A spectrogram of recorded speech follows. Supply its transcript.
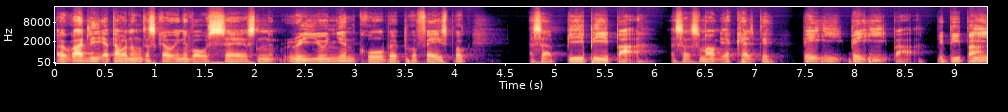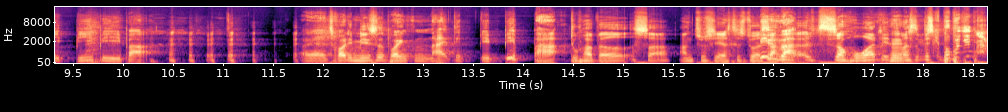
jeg kunne godt lide, at der var nogen, der skrev ind i vores uh, sådan reunion-gruppe på Facebook, altså Bibi Bar, altså som om jeg kaldte det B-I-B-I Bar. Bibi Bar. Bi- Bibi Bar. og jeg tror, de missede pointen. Nej, det er Bibi Bar. Du har været så entusiastisk. Du har sagt øh, så hurtigt. Du var sådan, Vi skal på Bibi Bar.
